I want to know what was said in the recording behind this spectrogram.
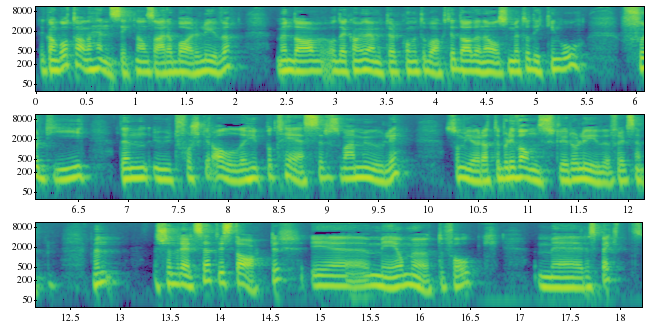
Det kan godt hende hensikten hans er å bare lyve, men da, og det kan vi eventuelt komme tilbake til, da den er også metodikken god. Fordi den utforsker alle hypoteser som er mulig, som gjør at det blir vanskeligere å lyve, f.eks. Men generelt sett, vi starter med å møte folk med respekt,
